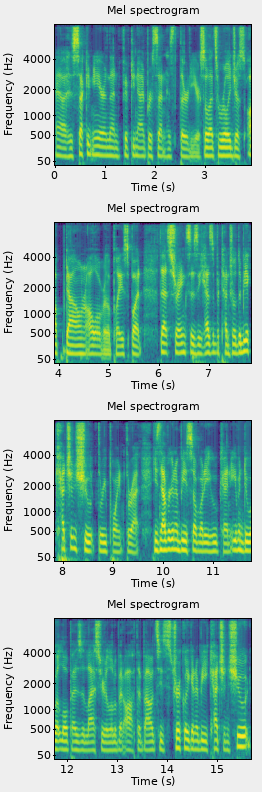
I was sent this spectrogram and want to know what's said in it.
uh, his second year and then 59% his third year. So that's really just up, down, all over the place. But that strength is he has the potential to be a catch and shoot three point threat. He's never going to be somebody who can even do what Lopez did last year, a little bit off the bounce. He's strictly going to be catch and shoot.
